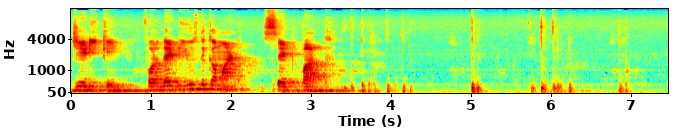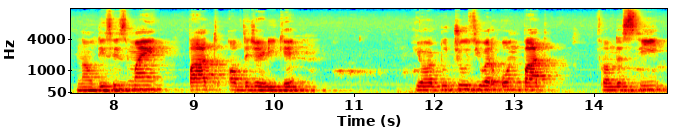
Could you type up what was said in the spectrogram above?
JDK for that use the command set path. Now this is my path of the JDK you have to choose your own path from the C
